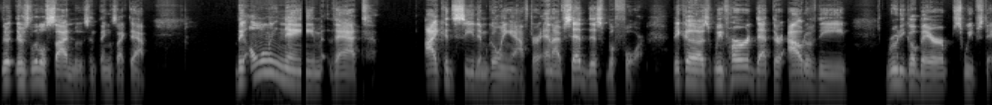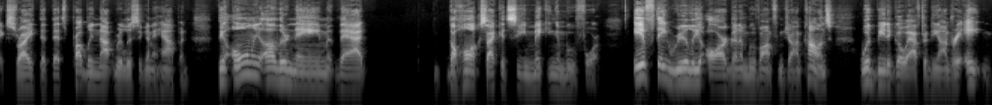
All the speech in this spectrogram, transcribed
there, there's little side moves and things like that. The only name that I could see them going after, and I've said this before, because we've heard that they're out of the Rudy Gobert sweepstakes, right? That that's probably not realistic going to happen. The only other name that the Hawks I could see making a move for, if they really are going to move on from John Collins, would be to go after DeAndre Ayton.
